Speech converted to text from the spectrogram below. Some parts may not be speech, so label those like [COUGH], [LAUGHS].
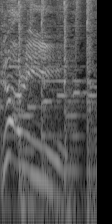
glory!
